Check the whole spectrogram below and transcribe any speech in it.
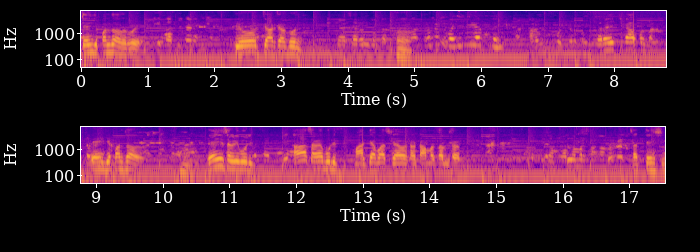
त्यांचे पंचावन्न हजार रुपये. त्यो चार चार दोन. हम्म. यांचे पंचावन्न हम्म. सगळी बोलीत. हा सगळ्या बोलीत. मार्क्या बास कामाला चालू सगळं सत्याऐंशी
